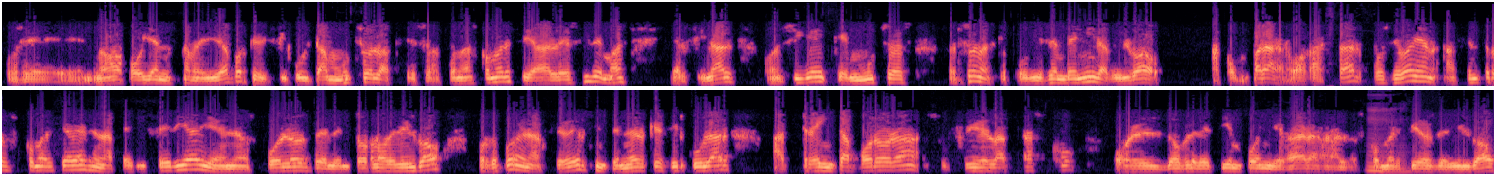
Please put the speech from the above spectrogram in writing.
pues eh, no apoyan esta medida porque dificulta mucho el acceso a zonas comerciales y demás, y al final consigue que muchas personas que pudiesen venir a Bilbao a comprar o a gastar, pues se vayan a centros comerciales en la periferia y en los pueblos del entorno de Bilbao, porque pueden acceder sin tener que circular a 30 por hora, sufrir el atasco o el doble de tiempo en llegar a los comercios de Bilbao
